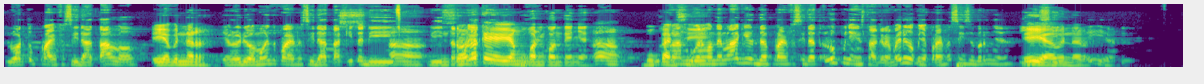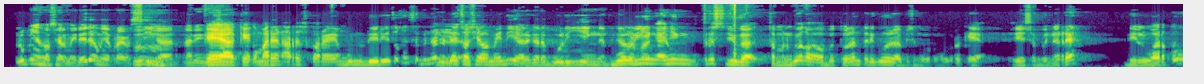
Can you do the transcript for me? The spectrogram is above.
Luar tuh privacy data lo. Iya bener. Yang lo diomongin tuh privacy data kita di Ah, di Soalnya internet. kayak yang bukan kontennya Ah, bukan, bukan, sih. bukan konten lagi udah privacy data. Lu punya Instagram aja juga punya privacy sebenarnya. Iya sih. bener. Iya. Lu punya sosial media dia punya privacy Mm. kan. Nah, Kayak kayak kemarin artis Korea yang bunuh diri itu kan sebenarnya Iya. dari sosial media. gara-gara bullying dan bullying macam. anjing terus juga temen gue kalau kebetulan tadi gue udah habis ngobrol-ngobrol kayak ya sebenarnya di luar tuh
